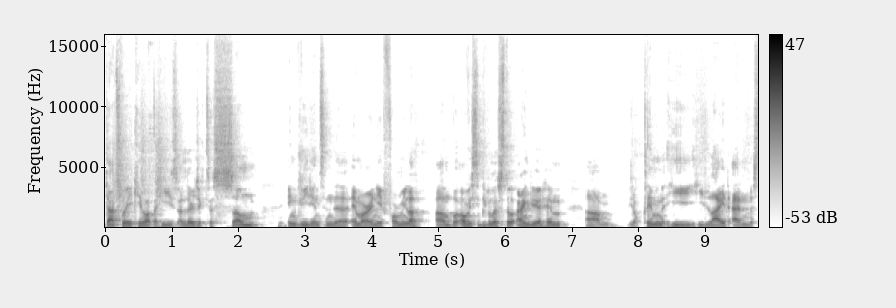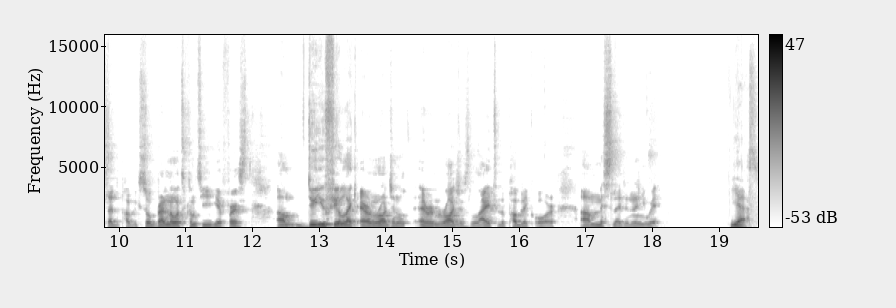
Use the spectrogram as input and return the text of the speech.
that's where it came out that he's allergic to some ingredients in the mRNA formula. Um, but obviously, people are still angry at him. Um, you know, claiming that he he lied and misled the public. So, Brandon, I want to come to you here first. Um, do you feel like Aaron Rodgers, Aaron Rodgers lied to the public or um, misled in any way? Yes,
